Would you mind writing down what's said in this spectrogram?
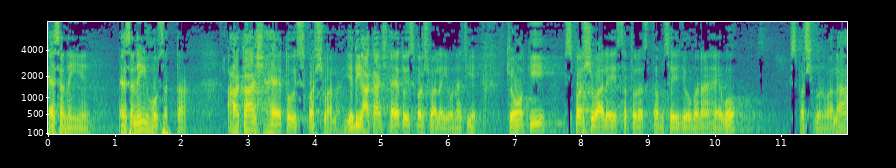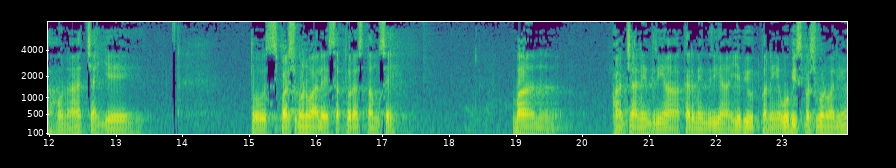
ऐसा नहीं है। ऐसा नहीं हो सकता। आकाश है तो स्पर्श वाला। यदि आकाश है तो स्पर्श वाला ही होना चाहिए, क्योंकि स्पर्श वाले सत्वर स्तंभ से जो बना है वो स्पर्श गुण वाला होना चाहिए। तो स्पर्श गुण वाले सत्वर स्तंभ से मन पाँच ज्ञानेन्द्रिया कर्मेंद्रिया ये भी उत्पन्न है, वो भी स्पर्श गुण वाली हो?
